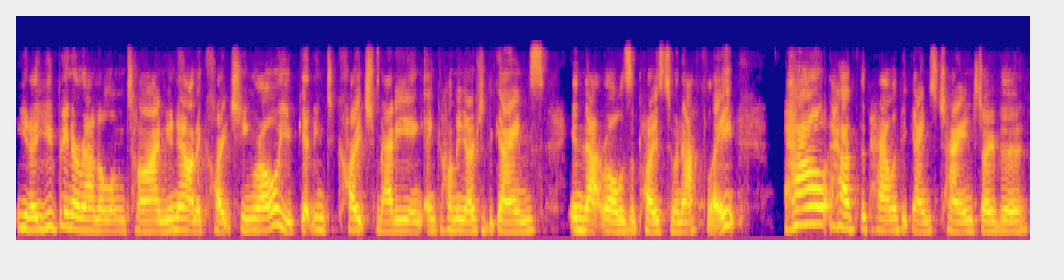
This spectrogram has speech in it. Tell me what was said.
You know, you've been around a long time. You're now in a coaching role. You're getting to coach Maddie and, and coming over to the games in that role as opposed to an athlete. How have the Paralympic Games changed over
